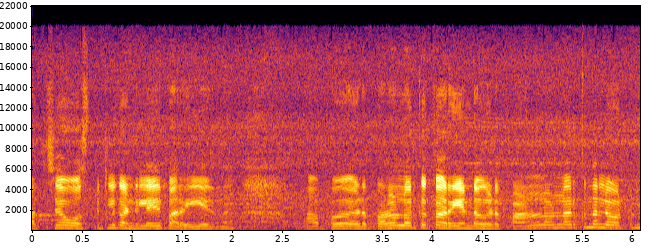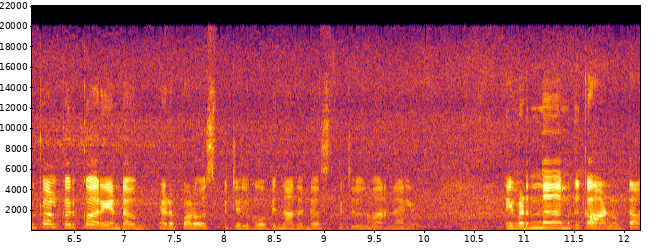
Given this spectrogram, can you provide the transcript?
അച്ഛൻ ഹോസ്പിറ്റലിൽ കണ്ടില്ലേ പറയായിരുന്നു അപ്പോൾ എടപ്പാളുള്ളവർക്കൊക്കെ അറിയണ്ടാവും. എടപ്പാളുള്ളവർക്ക് നല്ല ഒട്ടുമിക്ക ആൾക്കാർക്കും അറിയണ്ടാവും എടപ്പാൾ ഹോസ്പിറ്റൽ ഗോപിനാഥന്റെ ഹോസ്പിറ്റൽ എന്ന് പറഞ്ഞാൽ. ഇവിടെ നിന്ന് നമുക്ക് കാണും കേട്ടോ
